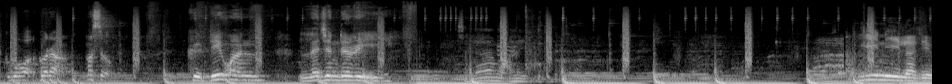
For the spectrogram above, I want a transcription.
Aku bawa korang masuk ke Dewan Legendary. Inilah dia.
